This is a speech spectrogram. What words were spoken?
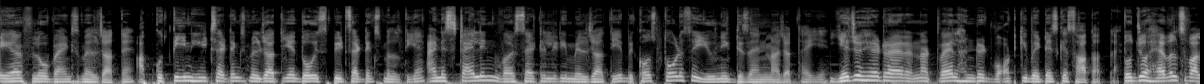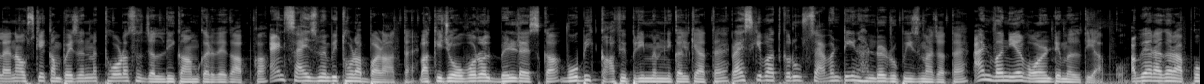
एयर फ्लो वेंट्स मिल जाते हैं आपको तीन हीट सेटिंग्स मिल जाती है दो स्पीड सेटिंग्स मिलती है एंड स्टाइलिंग वर्सेटिलिटी मिल जाती है बिकॉज़ थोड़े से यूनिक डिज़ाइन में आ जाता है ये ये जो हेयर ड्रायर है ना ट्वेल्व वॉट की वेटेज के साथ आता है तो जो हेवल्स वाला है ना उसके कंपेरिजन में थोड़ा सा जल्दी काम कर देगा आपका एंड साइज़ में भी थोड़ा बड़ा आता है बाकी जो ओवरऑल बिल्ड है इसका वो भी काफ़ी प्रीमियम निकल के आता है। प्राइस की बात करूँ सेवनटीन हंड्रेड रुपीज़ में आ जाता है। एंड वन ईयर वारंटी मिलती है आपको। अब यार, अगर आपको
